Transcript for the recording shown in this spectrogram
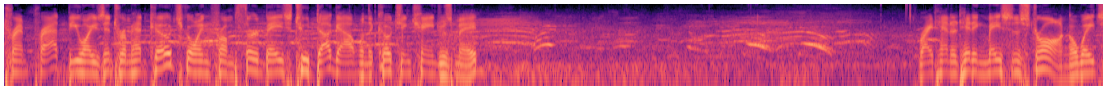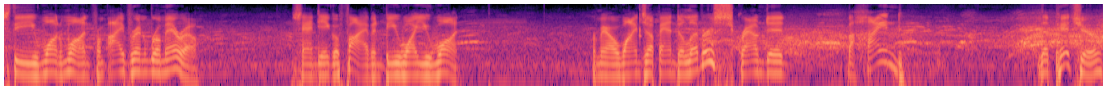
Trent Pratt, BYU's interim head coach, going from third base to dugout when the coaching change was made. Right-handed hitting Mason Strong awaits the 1-1 from Ivan Romero. San Diego 5 and BYU 1. Romero winds up and delivers. Grounded behind the pitcher.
